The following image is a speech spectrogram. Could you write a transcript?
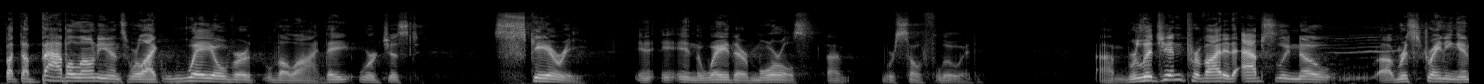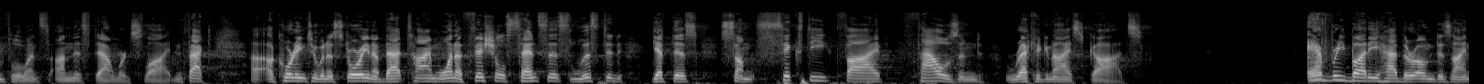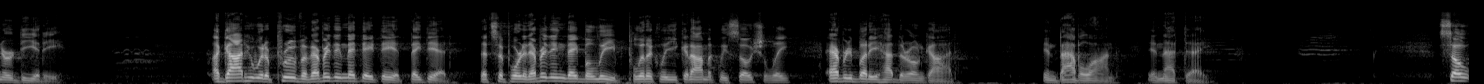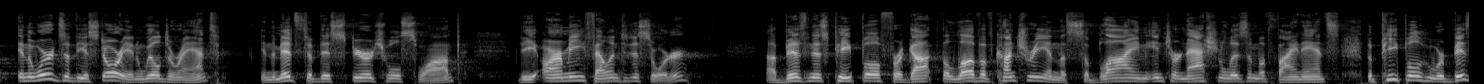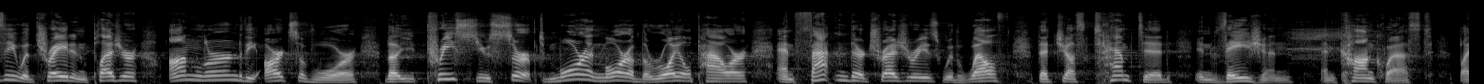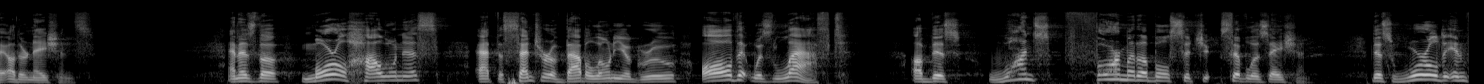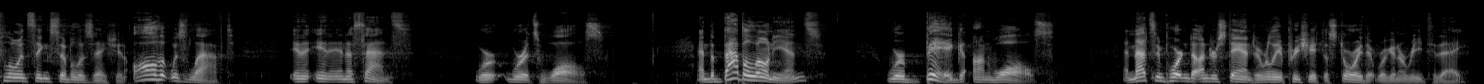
but the Babylonians were like way over the line. They were just scary in, in the way their morals uh, were so fluid. Um, religion provided absolutely no uh, restraining influence on this downward slide. In fact, uh, according to an historian of that time, one official census listed, get this, some 65,000 recognized gods. Everybody had their own designer deity. A God who would approve of everything that they did, they did, that supported everything they believed politically, economically, socially. Everybody had their own God in Babylon in that day. So, in the words of the historian Will Durant, in the midst of this spiritual swamp, the army fell into disorder. Uh, business people forgot the love of country and the sublime internationalism of finance. The people who were busy with trade and pleasure unlearned the arts of war. The priests usurped more and more of the royal power and fattened their treasuries with wealth that just tempted invasion and conquest by other nations. And as the moral hollowness at the center of Babylonia grew, all that was left of this once formidable civilization, this world influencing civilization, all that was left, in, in, in a sense, were, were its walls. And the Babylonians were big on walls. And that's important to understand to really appreciate the story that we're going to read today.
